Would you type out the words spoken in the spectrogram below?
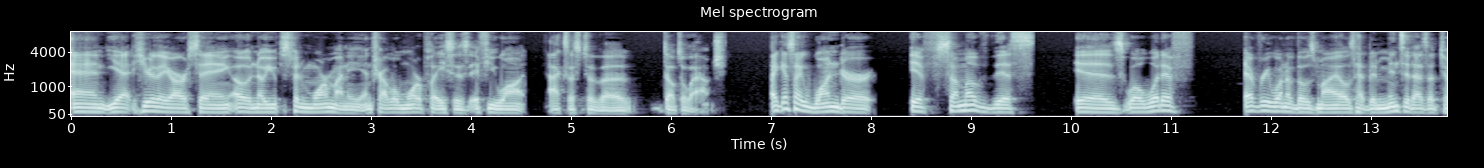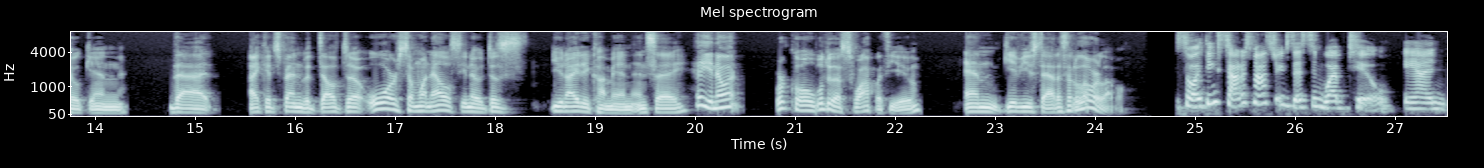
And yet here they are saying, oh, no, you have to spend more money and travel more places if you want access to the Delta Lounge. I guess I wonder if some of this is, well, what if every one of those miles had been minted as a token that I could spend with Delta or someone else? You know, does United come in and say, hey, you know what? We're cool. We'll do a swap with you and give you status at a lower level. So I think Status Master exists in Web 2 and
